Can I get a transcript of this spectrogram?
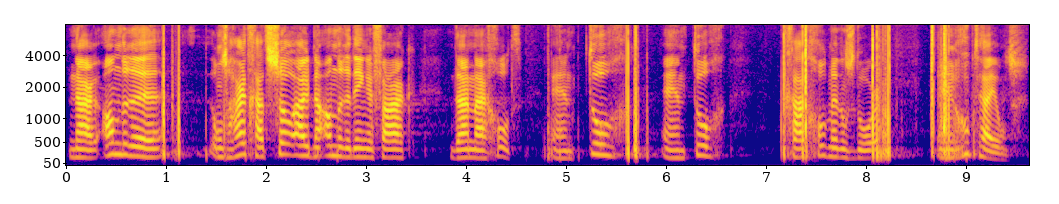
naar andere, ons hart gaat zo uit naar andere dingen vaak dan naar God. En toch, en toch gaat God met ons door en roept Hij ons.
